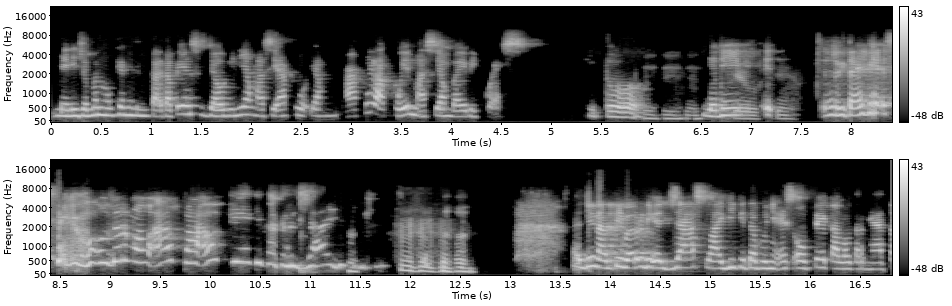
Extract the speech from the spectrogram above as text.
manajemen mungkin minta. Tapi yang sejauh ini yang masih aku yang aku lakuin masih yang by request. Gitu. Hmm, hmm, hmm. jadi Oke, oke. Ceritanya kayak stakeholder mau apa oke kita kerjain jadi nanti baru di-adjust lagi kita punya SOP kalau ternyata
